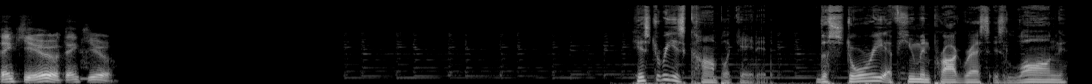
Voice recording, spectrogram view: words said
thank you, thank you. History is complicated. The story of human progress is long,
